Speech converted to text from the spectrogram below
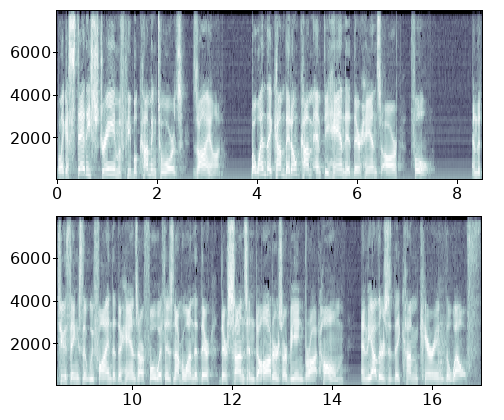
like a steady stream of people coming towards Zion. But when they come, they don't come empty handed, their hands are full. And the two things that we find that their hands are full with is number one, that their, their sons and daughters are being brought home, and the others as they come carrying the wealth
